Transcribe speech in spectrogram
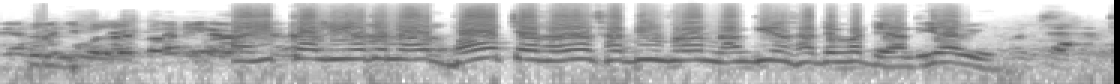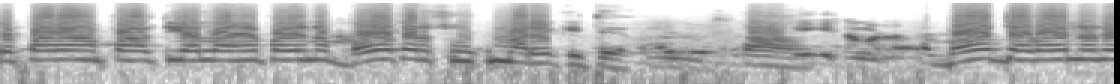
ਅਸੀਂ ਕਾਲੀਆਂ ਦੇ ਨਾਲ ਬਹੁਤ ਚੱਲ ਰਹੇ ਹਾਂ ਸਾਡੀ ਉਮਰਾਂ ਲੰਘ ਗਈਆਂ ਸਾਡੇ ਵੱਡਿਆਂ ਦੀਆਂ ਵੀ। ਤੇ ਪਰ ਆਮ ਪਾਰਟੀ ਵਾਲਾ ਆਏ ਪਰ ਇਹਨਾਂ ਬਹੁਤ ਰਸੂਖ ਮਾਰੇ ਕੀਤੇ ਆ। ਆਹ। ਕੀ ਕੀਤਾ ਮਾੜਾ? ਬਹੁਤ ਜ਼ਿਆਦਾ ਇਹਨਾਂ ਨੇ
